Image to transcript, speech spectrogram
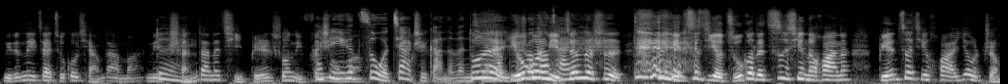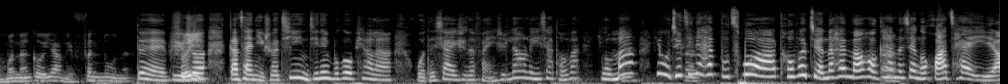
你的内在足够强大吗？你承担得起别人说你愤怒吗？还是一个自我价值感的问题。对，如果你真的是 对你自己有足够的自信的话呢，别人这句话又怎么能够让你愤怒呢？对，比如说刚才你说亲，你今天不够漂亮，我的下意识的反应是撩了一下头发，有吗？因为我觉得今天还不错啊，头发卷的还蛮好看的，像个花菜一样，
